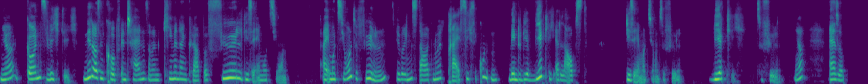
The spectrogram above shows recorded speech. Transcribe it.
Ja, ganz wichtig. Nicht aus dem Kopf entscheiden, sondern komm in deinen Körper, fühl diese Emotion. Eine Emotion zu fühlen, übrigens, dauert nur 30 Sekunden, wenn du dir wirklich erlaubst, diese Emotion zu fühlen. Wirklich zu fühlen. Ja? Also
